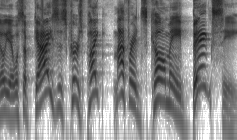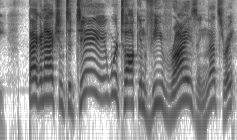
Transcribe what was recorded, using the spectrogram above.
Hell yeah, what's up, guys? It's Curse Pike. My friends call me Big C. Back in action today, we're talking V Rising. That's right.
